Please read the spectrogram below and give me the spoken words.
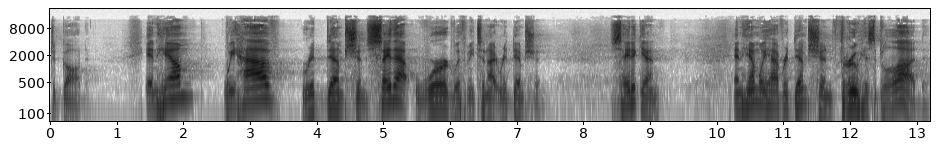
to God. In Him, we have redemption. Say that word with me tonight redemption. Say it again. In Him, we have redemption through His blood,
